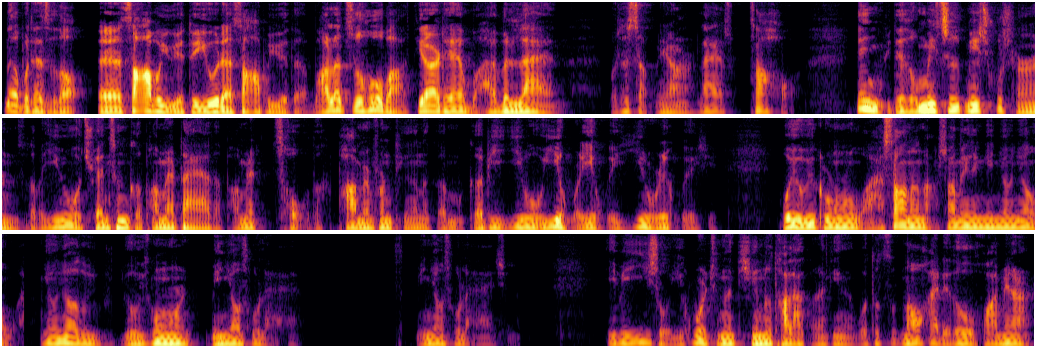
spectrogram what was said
那不太知道。呃，扎不约，对，有点扎不约的。完了之后吧，第二天我还问赖呢，我说怎么样？赖说扎好。那女的都没吱没出声，你知道吧？因为我全程搁旁边待着，旁边瞅着，趴门缝听着，搁隔壁。因为我一会儿一回，一会儿一回去，我有一功夫我还上那哪上卫生间尿尿，我尿尿都有一功夫没尿出来，没尿出来，兄弟们，因为一手一过就能听着他俩搁那听，我都脑海里都有画面。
